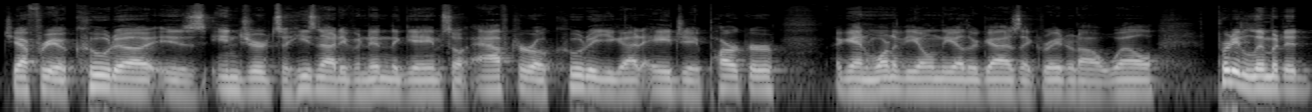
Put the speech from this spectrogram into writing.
Jeffrey Okudah is injured, so he's not even in the game. So after Okudah, you got AJ Parker. Again, one of the only other guys that graded out well. Pretty limited,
